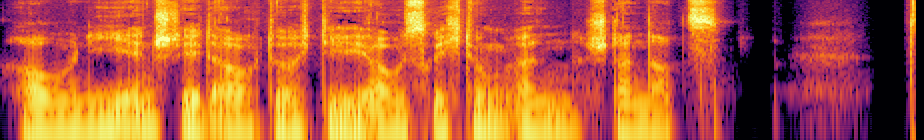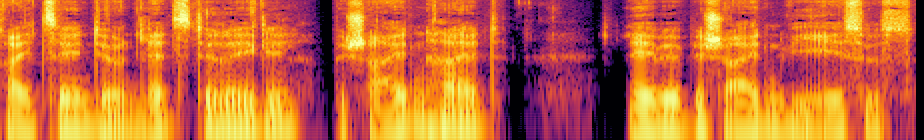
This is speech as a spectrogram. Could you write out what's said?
Harmonie entsteht auch durch die Ausrichtung an Standards. Dreizehnte und letzte Regel, Bescheidenheit. Lebe bescheiden wie Jesus.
